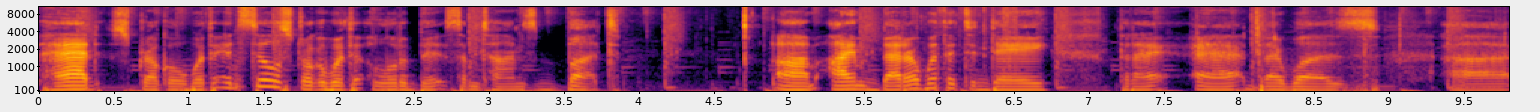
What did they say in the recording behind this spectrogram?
had struggled with it and still struggle with it a little bit sometimes, but um, I'm better with it today than I uh, than I was uh,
